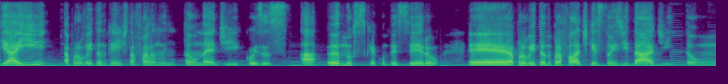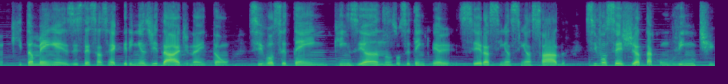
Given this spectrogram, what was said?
E aí, aproveitando que a gente está falando então, né, de coisas há anos que aconteceram, é, aproveitando para falar de questões de idade, então que também existem essas regrinhas de idade, né? Então se você tem 15 anos, você tem que ser assim, assim, assado. Se você já está com 20,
